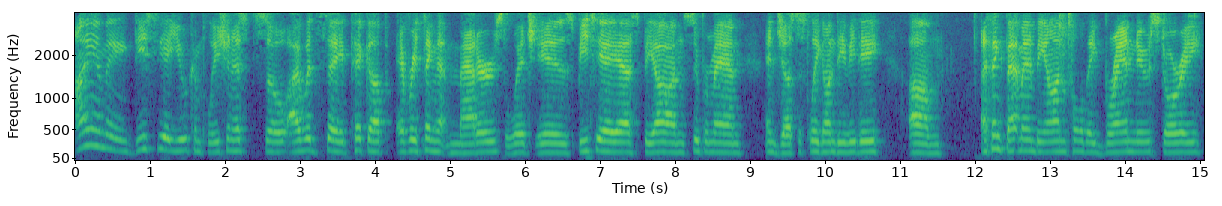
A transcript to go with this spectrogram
I am a DCAU completionist, so I would say pick up everything that matters, which is BTAS, Beyond, Superman, and Justice League on DVD. Um, I think Batman Beyond told a brand new story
